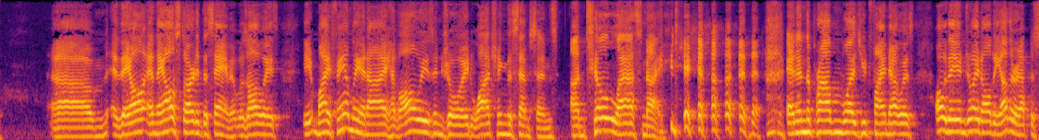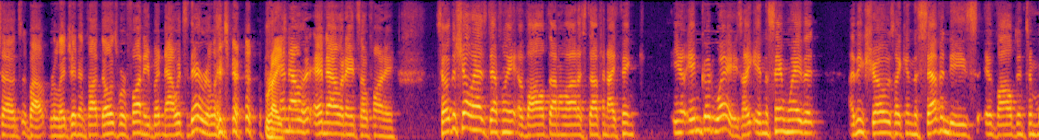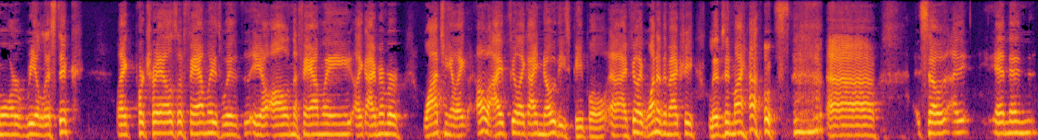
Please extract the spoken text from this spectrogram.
Um, and they all and they all started the same. It was always it, my family and I have always enjoyed watching The Simpsons until last night. and then the problem was you'd find out was oh, they enjoyed all the other episodes about religion and thought those were funny, but now it's their religion. Right. and now and now it ain't so funny. So the show has definitely evolved on a lot of stuff and I think, you know, in good ways. Like in the same way that I think shows like in the 70s evolved into more realistic like portrayals of families with you know all in the family. Like I remember watching it like, oh, I feel like I know these people. Uh, I feel like one of them actually lives in my house. Uh, so I, and then,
